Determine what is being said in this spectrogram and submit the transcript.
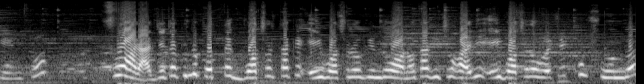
কিন্তু ফোয়ারা, যেটা কিন্তু প্রত্যেক বছর থাকে। এই বছরও কিন্তু অনথা কিছু হয়নি, এই বছরও হয়েছে খুব সুন্দর।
